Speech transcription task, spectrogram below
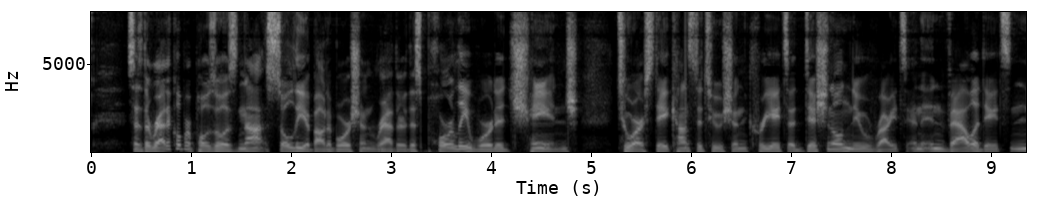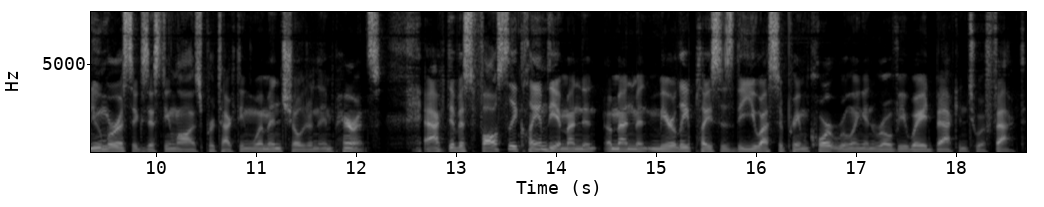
It says the radical proposal is not solely about abortion, rather, this poorly worded change to our state constitution creates additional new rights and invalidates numerous existing laws protecting women, children, and parents. Activists falsely claim the amendment, amendment merely places the U.S. Supreme Court ruling in Roe v. Wade back into effect,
